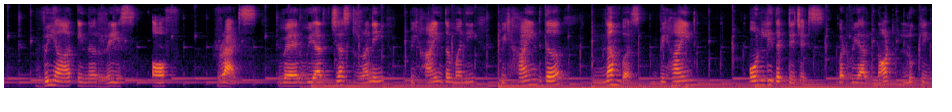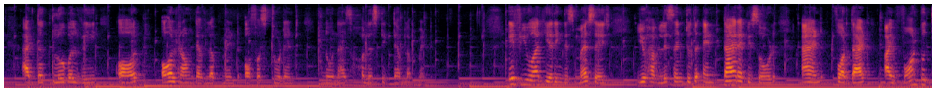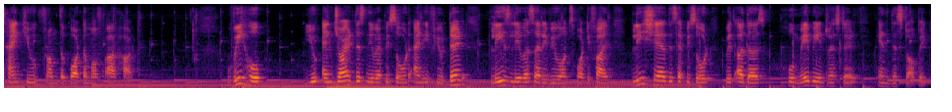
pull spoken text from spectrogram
we are in a race of rats where we are just running behind the money behind the numbers behind only the digits but we are not looking at the global way or all round development of a student known as holistic development. If you are hearing this message, you have listened to the entire episode, and for that, I want to thank you from the bottom of our heart. We hope you enjoyed this new episode, and if you did, please leave us a review on Spotify. Please share this episode with others who may be interested in this topic.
